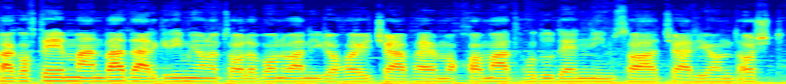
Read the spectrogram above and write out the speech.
و گفته منبع درگیری میان طالبان و نیروهای جبهه مقاومت حدود نیم ساعت جریان داشت.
